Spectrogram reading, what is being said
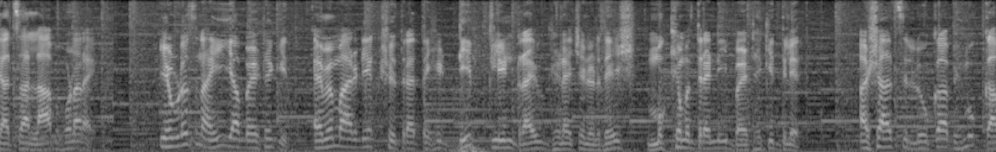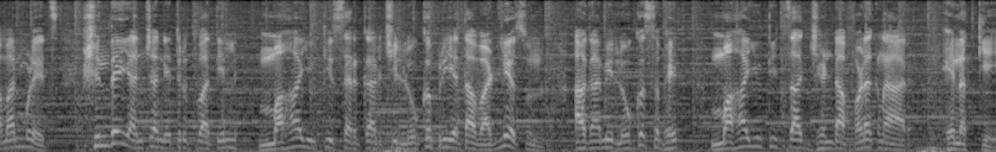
त्याचा लाभ होणार आहे. एवढंच नाही या बैठकीत एम एम आर डी क्षेत्रातही डीप क्लीन ड्राईव्ह घेण्याचे निर्देश मुख्यमंत्र्यांनी बैठकीत दिलेत. अशाच लोकाभिमुख कामांमुळेच शिंदे यांच्या नेतृत्वातील महायुती सरकारची लोकप्रियता वाढली असून आगामी लोकसभेत महायुतीचा झेंडा फडकणार हे नक्की.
